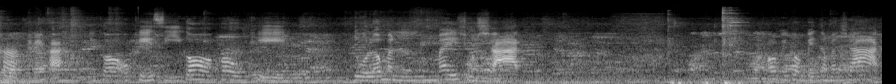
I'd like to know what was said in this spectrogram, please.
ค่ะ ใช่ไหมคะนี่ก็โอเคสีก็ก็โอเค ดูแล้วมันไม่ฉูดฉาดก็มีความเป็นธรรมชาติ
